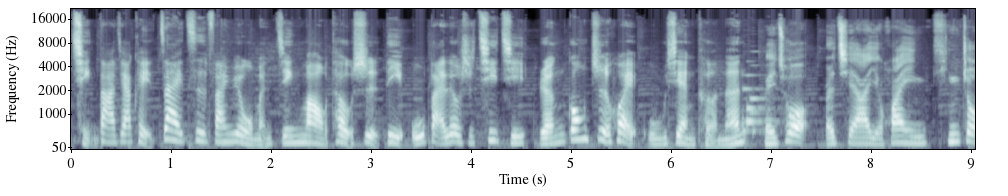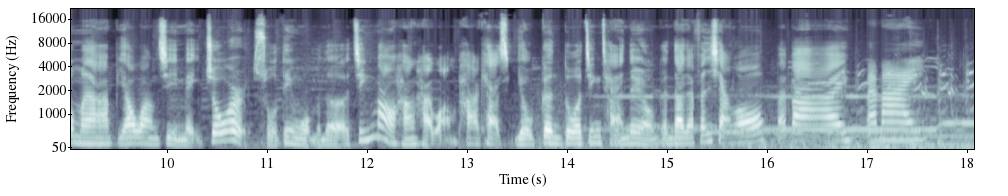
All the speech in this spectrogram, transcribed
请大家可以再次翻阅我们《经贸透视》第五百六十七期《人工智慧无限可能》。没错，而且啊，也欢迎听众们啊，不要忘记每周二锁定我们的《经贸航海王》Podcast，有更多精彩的内容跟大家分享哦。拜拜，拜拜。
